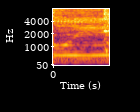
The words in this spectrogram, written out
Oh, going.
